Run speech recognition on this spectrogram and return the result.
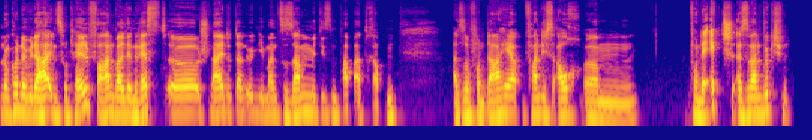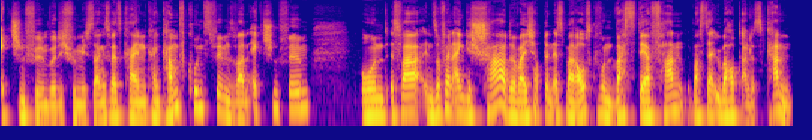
und dann konnte er wieder ins Hotel fahren, weil den Rest äh, schneidet dann irgendjemand zusammen mit diesen Pappattrappen. Also von daher fand ich es auch ähm, von der Action, also es war wirklich ein Actionfilm, würde ich für mich sagen. Es war jetzt kein, kein Kampfkunstfilm, es war ein Actionfilm. Und es war insofern eigentlich schade, weil ich habe dann erstmal rausgefunden, was der Fan, was der überhaupt alles kann.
